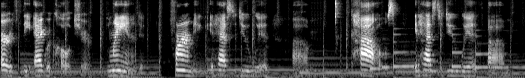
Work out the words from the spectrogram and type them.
earth, the agriculture, land, farming. It has to do with um, cows. It has to do with um,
